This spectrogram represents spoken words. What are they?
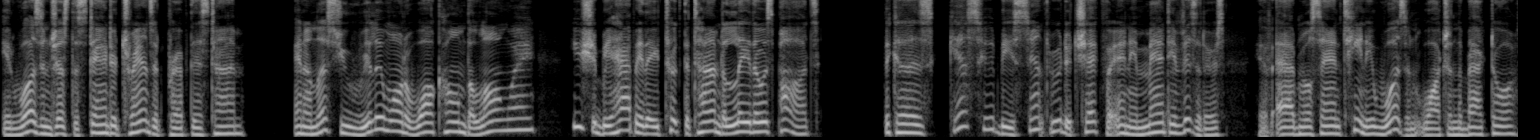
It wasn't just the standard transit prep this time, and unless you really want to walk home the long way, you should be happy they took the time to lay those pods. Because guess who'd be sent through to check for any Manty visitors if Admiral Santini wasn't watching the back door?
